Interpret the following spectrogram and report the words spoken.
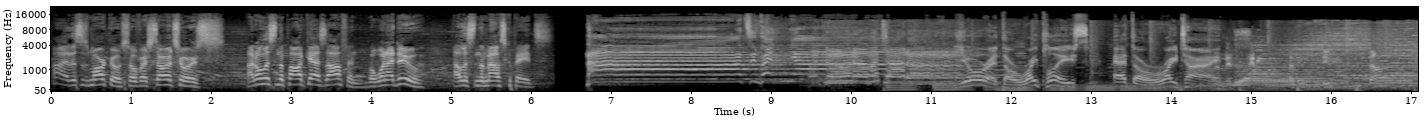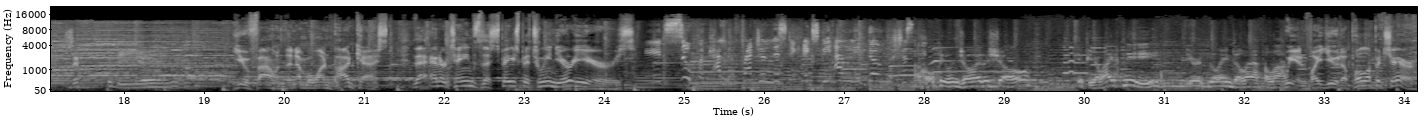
Hi, this is Marcos over at Star Tours. I don't listen to podcasts often, but when I do, I listen to Mousecapades. You're at the right place at the right time. You found the number one podcast that entertains the space between your ears. It's supercalifragilisticexpialidocious. I hope you enjoy the show. If you're like me, you're going to laugh a lot. We invite you to pull up a chair.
